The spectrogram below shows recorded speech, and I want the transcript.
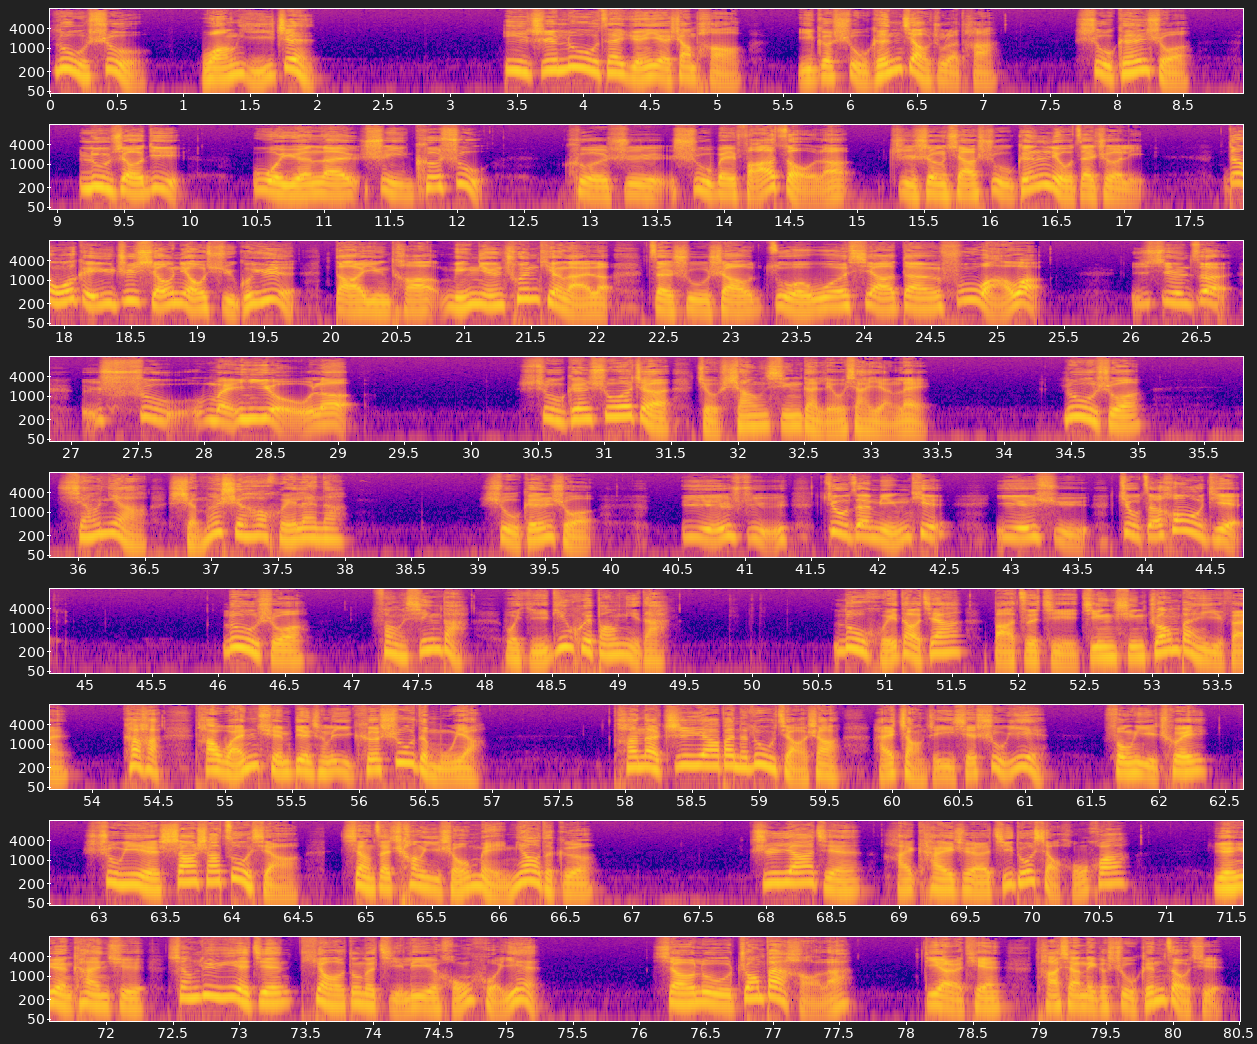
鹿树，王一震。一只鹿在原野上跑，一个树根叫住了它。树根说：“鹿小弟，我原来是一棵树，可是树被伐走了，只剩下树根留在这里。但我给一只小鸟许过愿，答应它明年春天来了，在树上做窝下蛋孵娃娃。现在树没有了。”树根说着，就伤心的流下眼泪。鹿说：“小鸟什么时候回来呢？”树根说：“也许就在明天，也许就在后天。”鹿说：“放心吧，我一定会帮你的。”鹿回到家，把自己精心装扮一番，哈哈，它完全变成了一棵树的模样。它那枝丫般的鹿角上还长着一些树叶，风一吹，树叶沙沙作响，像在唱一首美妙的歌。枝丫间还开着几朵小红花，远远看去像绿叶间跳动的几粒红火焰。小鹿装扮好了，第二天，它向那个树根走去。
